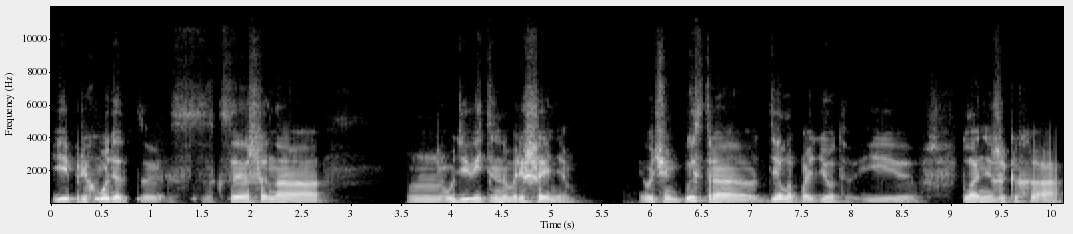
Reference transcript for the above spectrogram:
И приходят э, к совершенно удивительным решениям. И очень быстро дело пойдет и в плане ЖКХ. Э,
